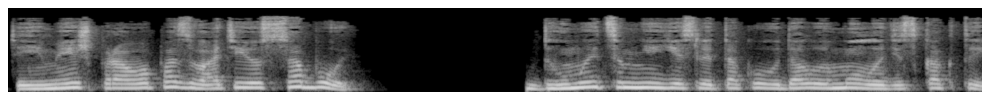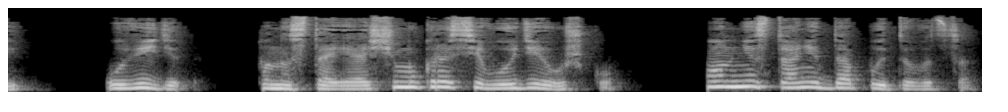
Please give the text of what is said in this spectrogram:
ты имеешь право позвать ее с собой. Думается мне, если такой удалой молодец, как ты, увидит по-настоящему красивую девушку, он не станет допытываться,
